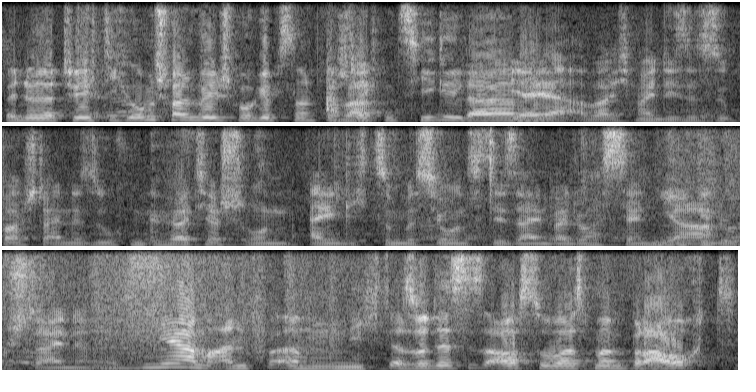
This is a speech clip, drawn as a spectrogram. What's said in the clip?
Wenn du natürlich dich umschauen willst, wo gibt es noch einen versteckten Aber- Ziegel, da Ja, ja, aber ich meine, diese Supersteine suchen gehört ja schon eigentlich zum Missionsdesign, weil du hast ja nie Ja. genug Steine. Als Ja, am Anfang nicht. Also das ist auch so, was man braucht.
